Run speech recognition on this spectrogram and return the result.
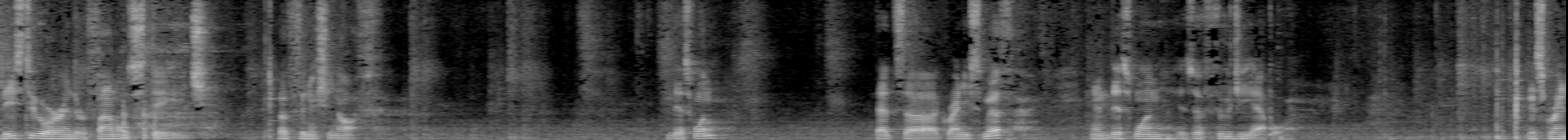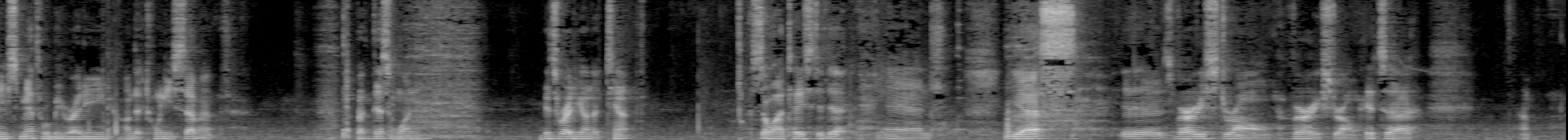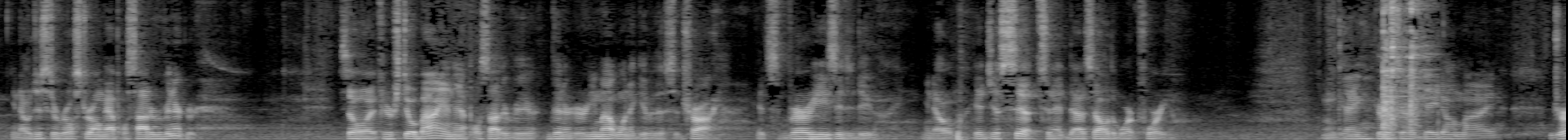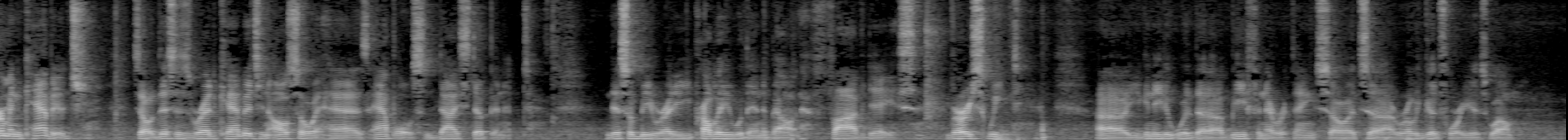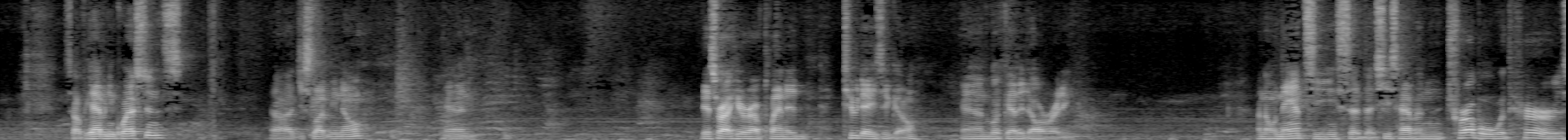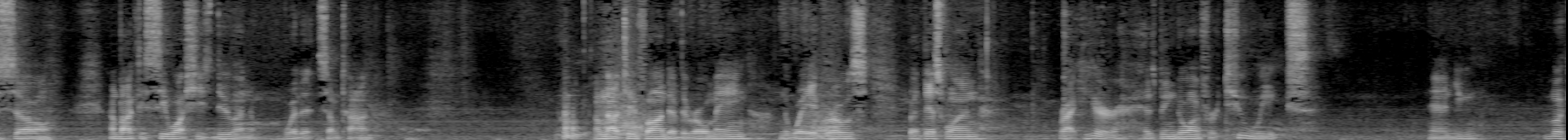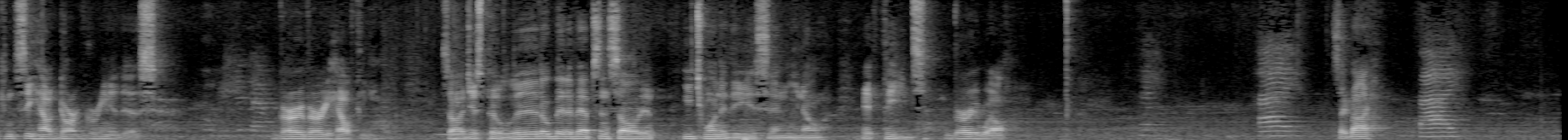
These two are in their final stage of finishing off. This one, that's uh, Granny Smith, and this one is a Fuji apple. This Granny Smith will be ready on the 27th, but this one is ready on the 10th. So I tasted it, and yes, it is very strong, very strong. It's a, um, you know, just a real strong apple cider vinegar. So if you're still buying apple cider vinegar, you might want to give this a try. It's very easy to do. You know, it just sits and it does all the work for you. Okay, here's an update on my German cabbage. So this is red cabbage and also it has apples diced up in it. This will be ready probably within about five days. Very sweet. Uh, you can eat it with uh, beef and everything, so it's uh, really good for you as well. So if you have any questions, uh, just let me know. And this right here I planted two days ago, and look at it already. I know Nancy said that she's having trouble with hers, so I'd like to see what she's doing with it sometime. I'm not too fond of the romaine, the way it grows, but this one right here has been going for two weeks. And you look and see how dark green it is. Very, very healthy. So I just put a little bit of Epsom salt in each one of these and you know, it feeds very well. Say bye.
